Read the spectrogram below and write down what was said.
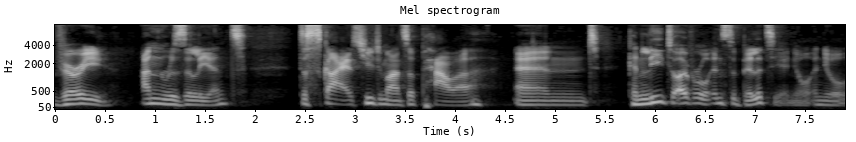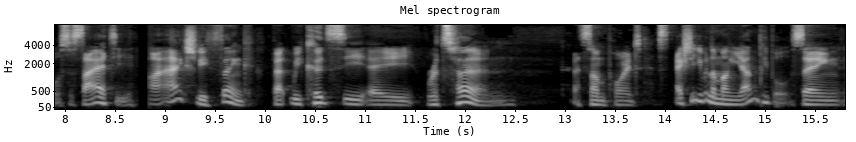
very unresilient, disguise huge amounts of power, and can lead to overall instability in your in your society. I actually think that we could see a return at some point, actually even among young people, saying,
